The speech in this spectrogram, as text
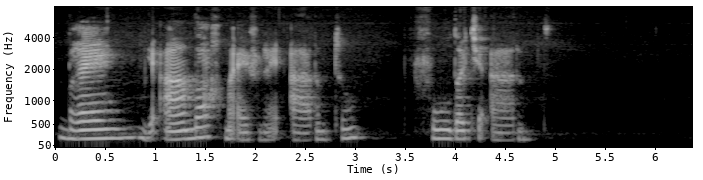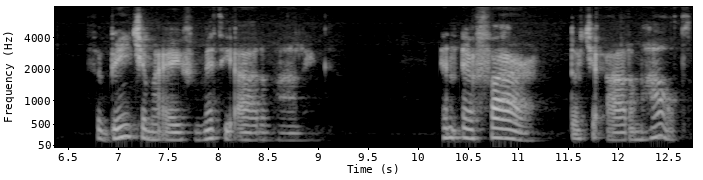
Breng je aandacht maar even naar je adem toe. Voel dat je ademt. Verbind je maar even met die ademhaling. En ervaar dat je adem haalt.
